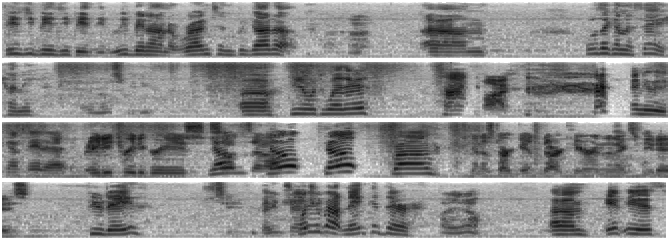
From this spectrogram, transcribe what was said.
Busy, busy, busy. We've been on a run since we got up. Huh? Um, what was I going to say, honey? I don't know, sweetie. Uh, you know what the weather is? Hot. Hot. I knew he was going to say that. 83 degrees. Nope, Sun's out. nope, nope. Wrong. It's gonna start getting dark here in the next few days. Few days. See if you paid attention. What are you got naked there? I know. Um, it is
